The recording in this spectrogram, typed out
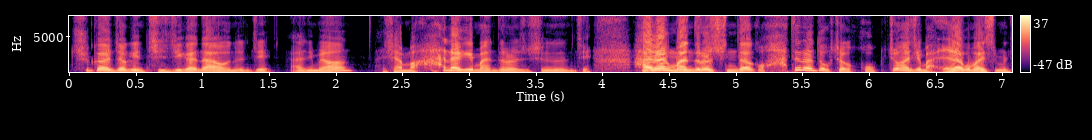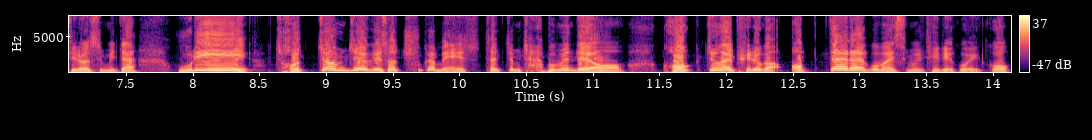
추가적인 지지가 나오는지 아니면 다시 한번 하락이 만들어 주시는지 하락 만들어 준다고 하더라도 제가 걱정하지 말라고 말씀을 드렸습니다. 우리 저점 지역에서 추가 매수 타점 잡으면 돼요. 걱정할 필요가 없다라고 말씀을 드리고 있고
